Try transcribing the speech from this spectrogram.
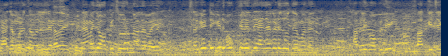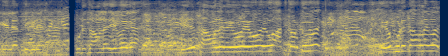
त्याच्यामुळे थांबलेले नाही म्हणजे ऑफिसवरून आला बाई सगळे तिकीट बुक केले ते याच्याकडेच होते म्हणून. आपली पब्लिक बाकीचे गेल्यात तिकडे. कुठे थांबलाय? हे बघा. हे जे थांबलं येऊ येऊ येऊ आज करतो बघ. हे कुठे थांबलाय बघ.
